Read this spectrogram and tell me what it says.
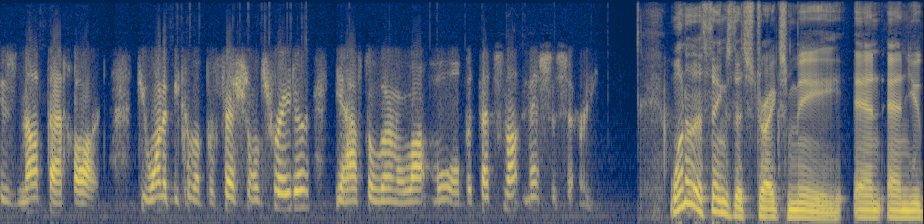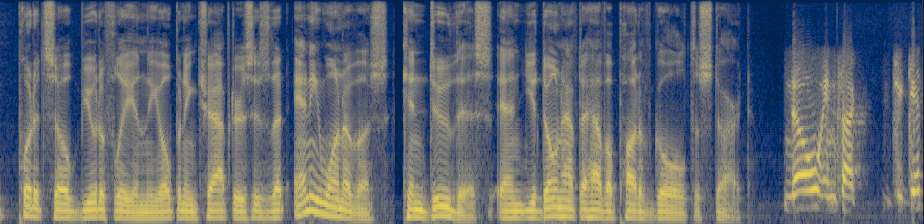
is not that hard. If you want to become a professional trader, you have to learn a lot more, but that's not necessary. One of the things that strikes me, and, and you put it so beautifully in the opening chapters, is that any one of us can do this, and you don't have to have a pot of gold to start. No, in fact, to get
